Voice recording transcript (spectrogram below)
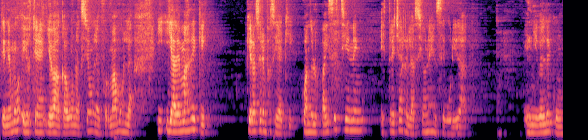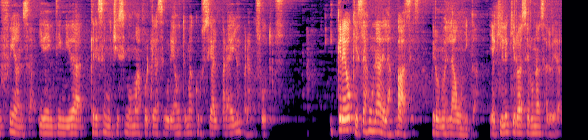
tenemos, ellos tienen, llevan a cabo una acción, la informamos, la, y, y además de que, quiero hacer énfasis aquí, cuando los países tienen estrechas relaciones en seguridad, el nivel de confianza y de intimidad crece muchísimo más porque la seguridad es un tema crucial para ellos y para nosotros. Y creo que esa es una de las bases, pero no es la única. Y aquí le quiero hacer una salvedad.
